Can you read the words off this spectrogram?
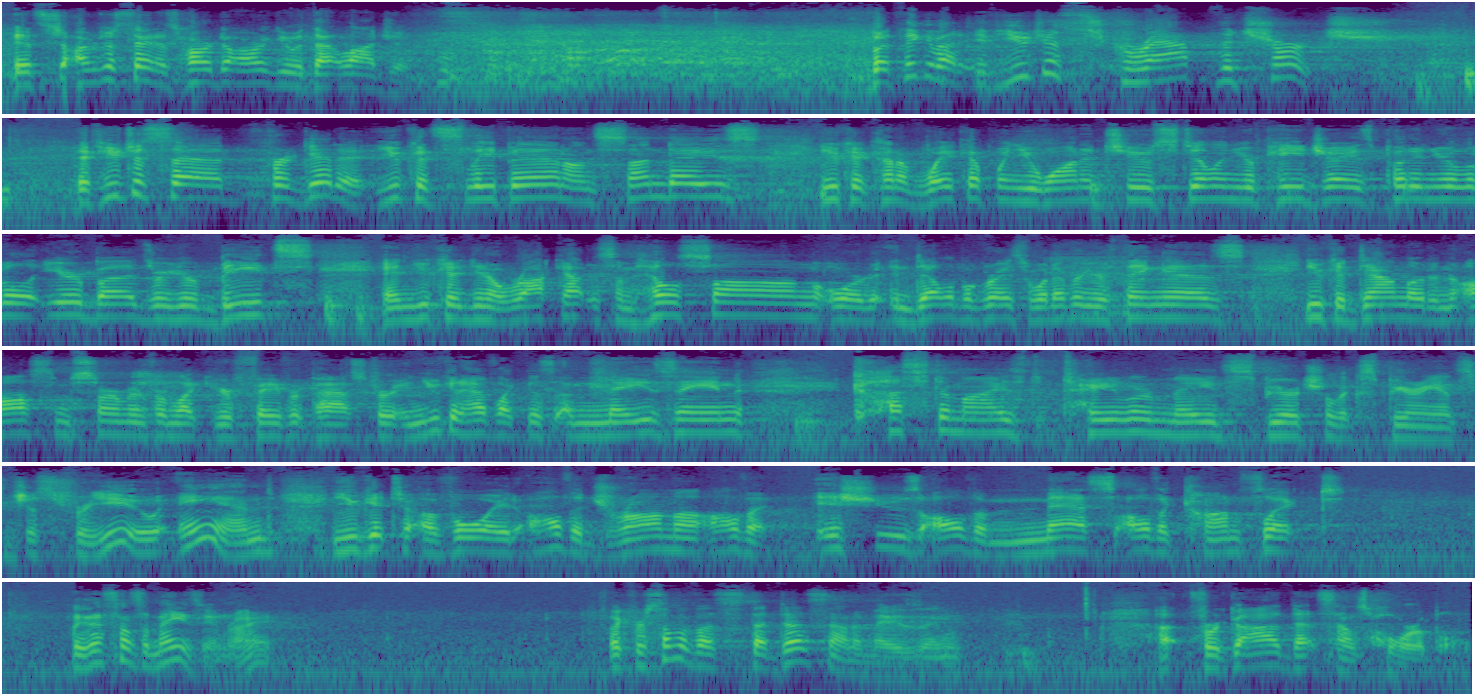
It's, I'm just saying it's hard to argue with that logic. But think about it. If you just scrap the church, if you just said, forget it, you could sleep in on Sundays, you could kind of wake up when you wanted to, still in your PJs, put in your little earbuds or your beats, and you could, you know, rock out to some Hillsong or Indelible Grace or whatever your thing is. You could download an awesome sermon from like your favorite pastor, and you could have like this amazing, customized, tailor made spiritual experience just for you, and you get to avoid all the drama, all the issues, all the mess, all the conflict like, that sounds amazing, right? Like for some of us, that does sound amazing. Uh, for God, that sounds horrible.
